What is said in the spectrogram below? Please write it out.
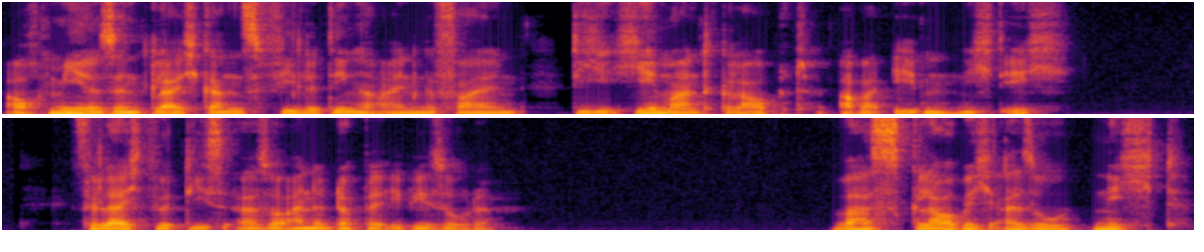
Auch mir sind gleich ganz viele Dinge eingefallen, die jemand glaubt, aber eben nicht ich. Vielleicht wird dies also eine Doppelepisode. Was glaube ich also nicht?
